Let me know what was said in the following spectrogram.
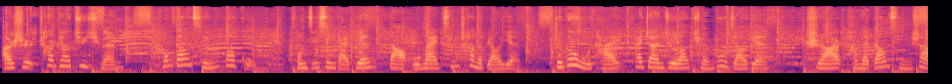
而是唱跳俱全，从钢琴到鼓，从即兴改编到无麦清唱的表演，整个舞台他占据了全部焦点。时而躺在钢琴上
